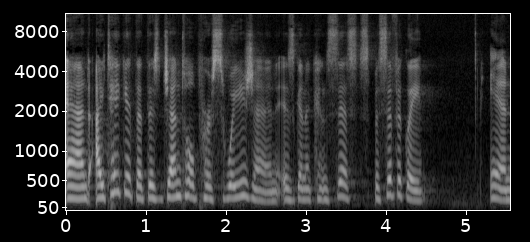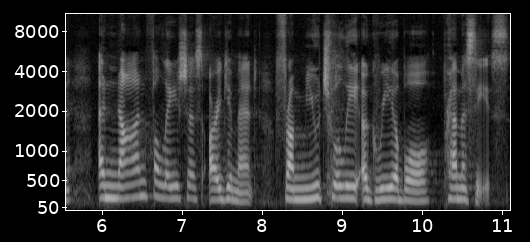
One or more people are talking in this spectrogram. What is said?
and I take it that this gentle persuasion is going to consist specifically in a non fallacious argument from mutually agreeable premises.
